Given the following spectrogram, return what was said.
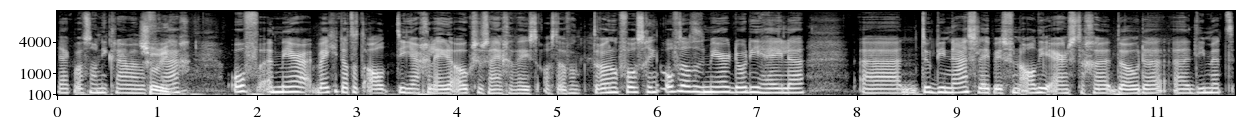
Ja, ik was nog niet klaar met mijn Sorry. vraag. Of eh, meer, weet je, dat het al tien jaar geleden ook zou zijn geweest als het over een troonopvolger ging. Of dat het meer door die hele uh, natuurlijk die nasleep is van al die ernstige doden die met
